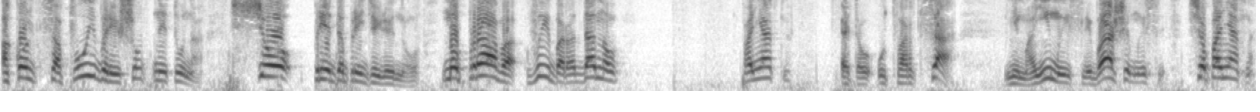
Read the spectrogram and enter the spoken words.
А коль цафуй решут нетуна. Все предопределено, но право выбора дано. Понятно? Это у Творца. Не мои мысли, ваши мысли. Все понятно.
